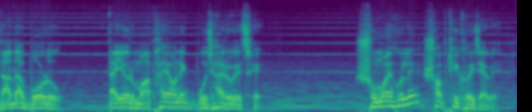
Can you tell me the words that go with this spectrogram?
দাদা বড় তাই ওর মাথায় অনেক বোঝা রয়েছে। সময় হলে সব ঠিক হয়ে যাবে।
